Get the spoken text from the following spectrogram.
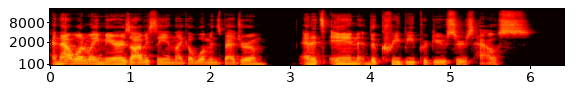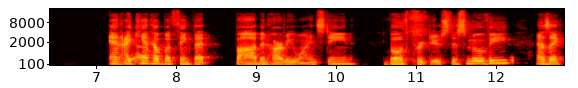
And that hmm. one-way mirror is obviously in like a woman's bedroom and it's in the creepy producer's house. And I can't help but think that Bob and Harvey Weinstein both produced this movie. I was like,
